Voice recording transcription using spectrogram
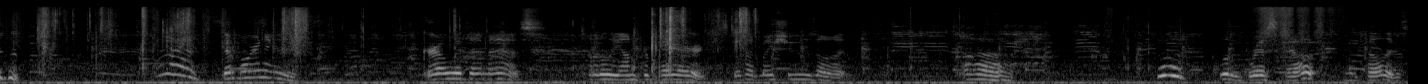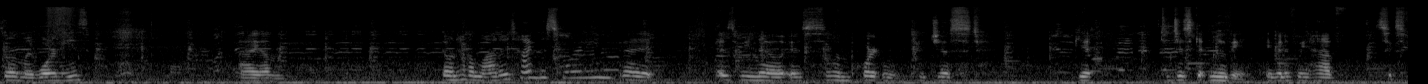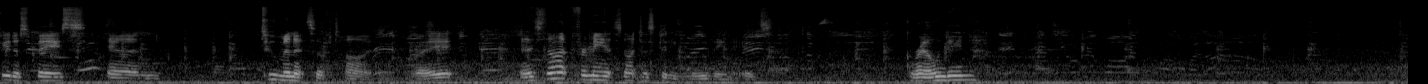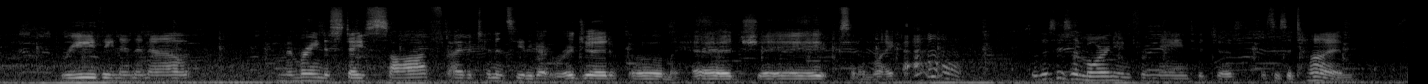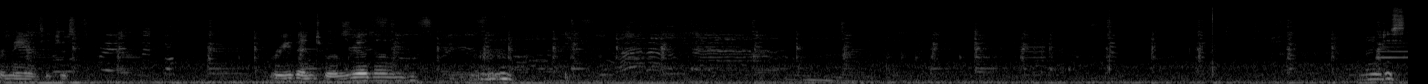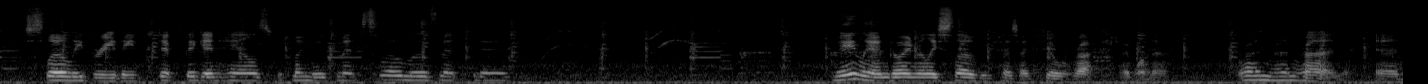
good morning. Girl with MS. Totally unprepared. Still had my shoes on. Ah. Whew, a little brisk out. I can tell I'm still in my warmies. I um don't have a lot of time this morning, but as we know, it's so important to just get to just get moving, even if we have six feet of space and two minutes of time, right? And it's not for me. It's not just getting moving. It's grounding, breathing in and out, remembering to stay soft. I have a tendency to get rigid. Oh, my head shakes, and I'm like, ah. So this is a morning for me to just, this is a time for me to just breathe into a rhythm. And I'm just slowly breathing. Dip big inhales with my movement, slow movement today. Mainly, I'm going really slow because I feel rushed. I want to run, run, run. And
